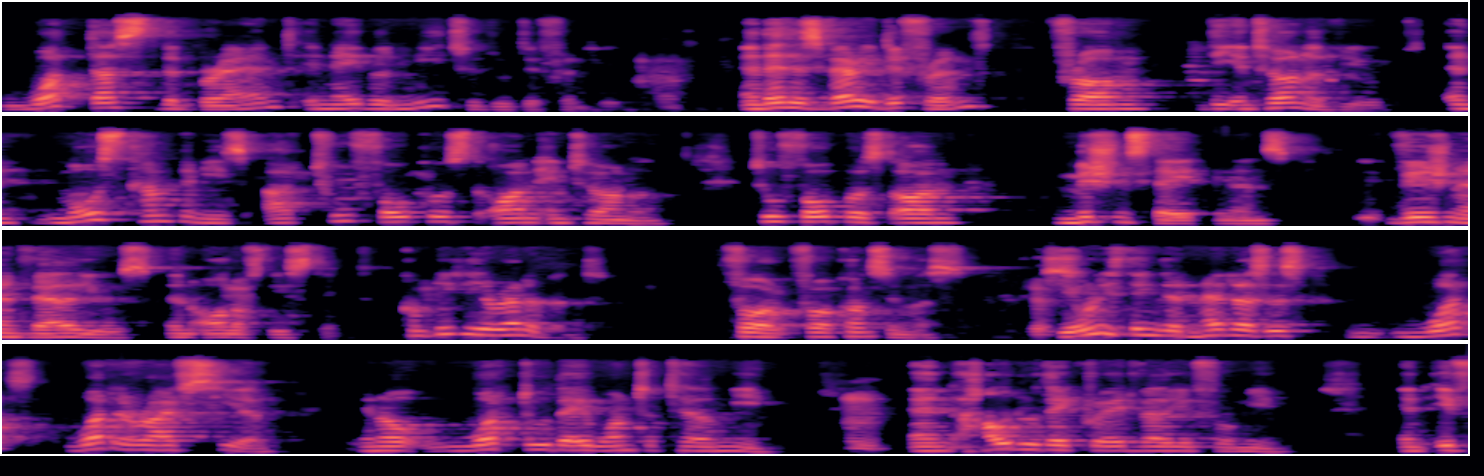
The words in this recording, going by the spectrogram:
what does the brand enable me to do differently? And that is very different from the internal view. And most companies are too focused on internal, too focused on mission statements, vision and values, and all of these things. Completely irrelevant for, for consumers. Yes. The only thing that matters is what what arrives here. You know, what do they want to tell me? Mm. And how do they create value for me? And if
